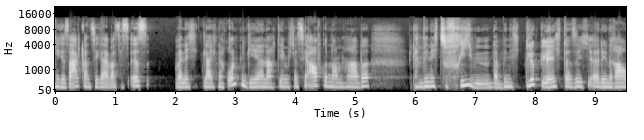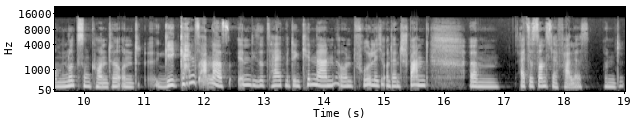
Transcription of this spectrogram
wie gesagt, ganz egal, was es ist, wenn ich gleich nach unten gehe, nachdem ich das hier aufgenommen habe, dann bin ich zufrieden, dann bin ich glücklich, dass ich äh, den Raum nutzen konnte und äh, gehe ganz anders in diese Zeit mit den Kindern und fröhlich und entspannt, ähm, als es sonst der Fall ist. Und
